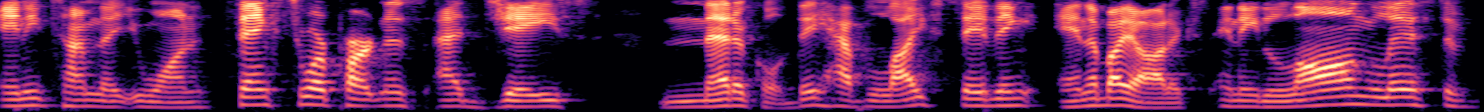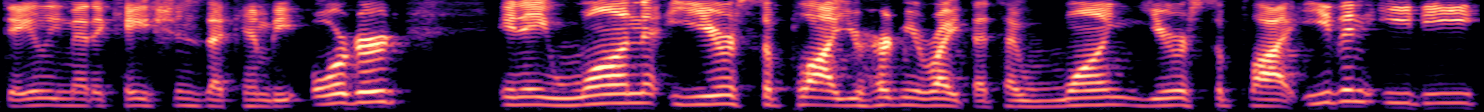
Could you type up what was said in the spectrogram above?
anytime that you want. Thanks to our partners at Jase Medical. They have life saving antibiotics and a long list of daily medications that can be ordered in a one year supply. You heard me right. That's a one year supply. Even ED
